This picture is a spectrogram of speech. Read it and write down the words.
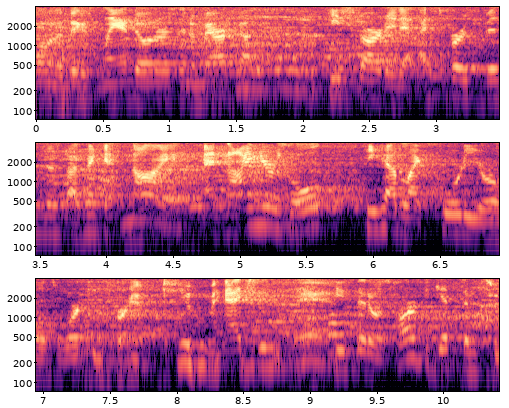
one of the biggest landowners in America. He started his first business, I think, at nine. At nine years old, he had like 40 year olds working for him. Can you imagine? He said it was hard to get them to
